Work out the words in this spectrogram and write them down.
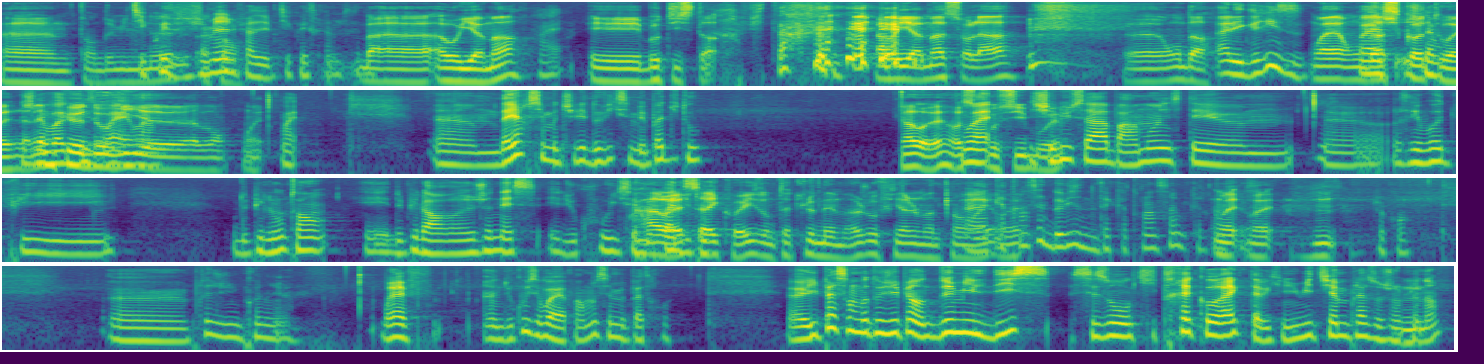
Euh, en Petit 2009. quiz. J'aime bien lui attends. faire des petits quiz comme ça. Bah, Aoyama Ouais. et Bautista. Ah, putain. Aoyama sur la Euh, Honda. Ah, les grises. Ouais, Honda Ouais, je- je Scott, la ouais. je La la même vois que grise, Dovi ouais, ouais. euh, avant. Ouais. Euh, D'ailleurs, Simoncelli Dovic, s'aimait pas du tout. Ah ouais, ah, c'est Ouais, possible. J'ai ouais. lu ça, apparemment, ils étaient euh, euh, rivaux depuis, depuis longtemps et depuis leur jeunesse. Et du coup, ils s'aimaient Ah pas ouais, du c'est vrai quoi, ils ont peut-être le même âge au final maintenant. Euh, ouais, ouais. 87, Dovic, on était à 85 ou 86, Ouais, ouais. Mm. je crois. Euh, Peut-être j'ai une connerie. là. Bref, euh, du coup, c'est ouais, apparemment, ça me pas trop. Il passe en MotoGP en 2010, saison qui est très correcte avec une huitième place au championnat.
